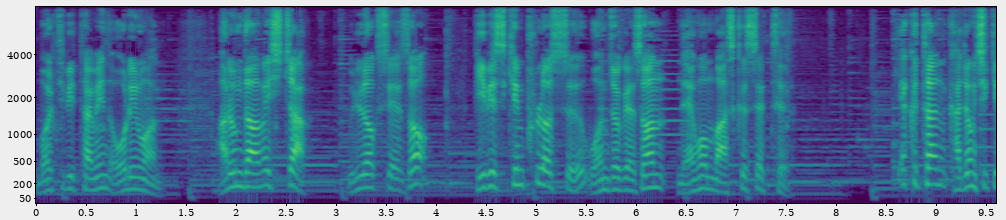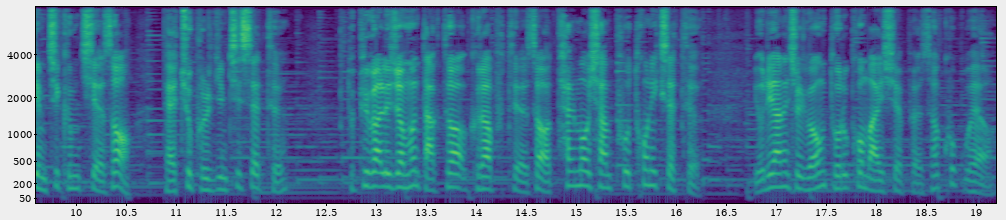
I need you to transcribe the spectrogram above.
멀티비타민 올인원, 아름다움의 시작 윌럭스에서 비비스킨 플러스 원적외선 냉온 마스크 세트, 깨끗한 가정식 김치 금치에서 배추 불김치 세트, 두피관리 전문 닥터 그라프트에서 탈모 샴푸 토닉 세트 요리하는 즐거움 도르코 마이셰프에서 cookware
